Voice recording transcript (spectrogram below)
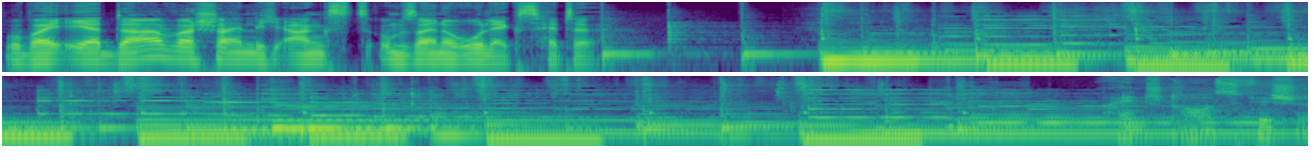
wobei er da wahrscheinlich Angst um seine Rolex hätte. Fische,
